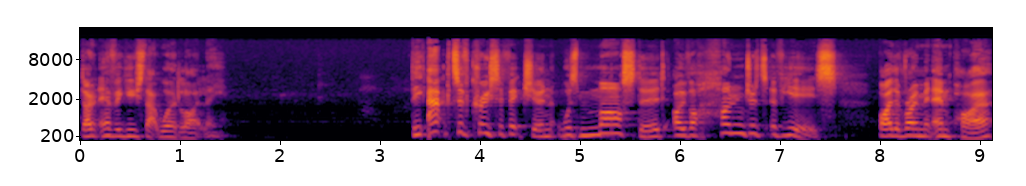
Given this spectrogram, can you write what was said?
Don't ever use that word lightly. The act of crucifixion was mastered over hundreds of years by the Roman Empire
